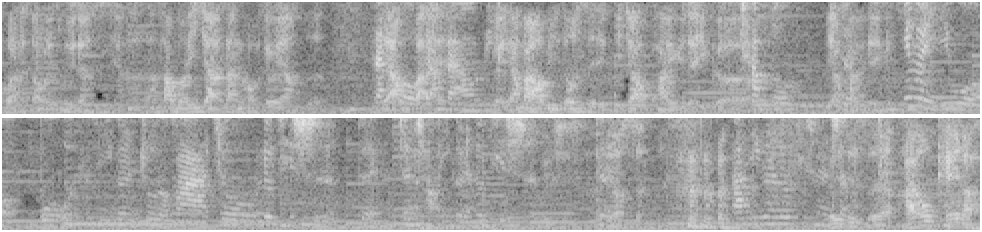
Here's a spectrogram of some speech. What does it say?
过来稍微住一段时间的，那差不多一家三口这个样子，三两百两百澳币，对，两百澳币都是比较宽裕的一个，差不多。比较宽裕的一个。因为以我我我自己一个人住的话，就六七十，对，很正常，一个人六七十。六七十对比较省。啊，一个人六七十很 六七。十还 OK 了，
